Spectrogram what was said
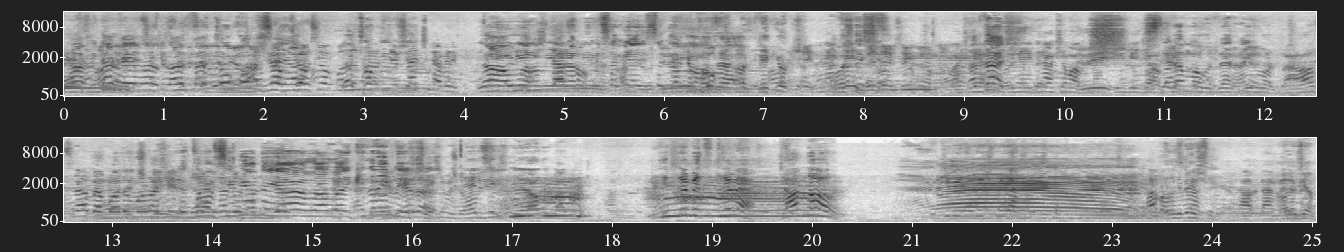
Ya bir dakika çok konuşma ya. Yok yok. Ya çok bir şey çıkar benim. Ya Allah'ım yarabbim. Sen gelirse derken fazla gerek yok ya. Kardeş. Kardeş. Güneydin akşam abi. İstenen malı ver. Hayır var. Alsın abi ben bu adamı valla şey. Tamam seviyorum da ya Allah Allah. 2 liraya bile işte. 58 liraya aldım abi. Titreme titreme. Canlı al. 2000 lira hiçbir yaşlı. 55 mi? Abi ben veremem. Alacağım.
